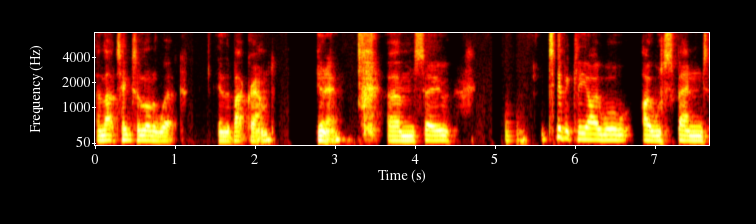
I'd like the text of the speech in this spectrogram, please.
and that takes a lot of work in the background, you know. Um, so typically, I will I will spend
